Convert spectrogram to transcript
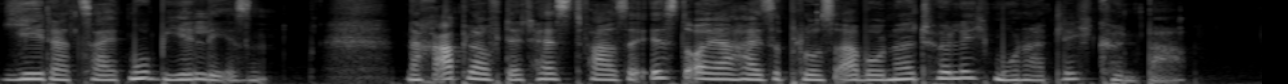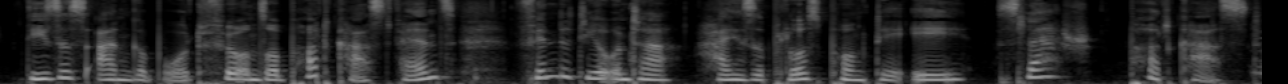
jederzeit mobil lesen. Nach Ablauf der Testphase ist euer Heise Plus Abo natürlich monatlich kündbar. Dieses Angebot für unsere Podcast-Fans findet ihr unter heiseplus.de slash podcast.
